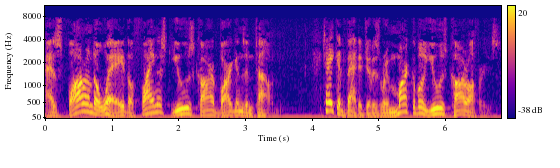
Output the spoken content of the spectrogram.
has far and away the finest used car bargains in town. Take advantage of his remarkable used car offers.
